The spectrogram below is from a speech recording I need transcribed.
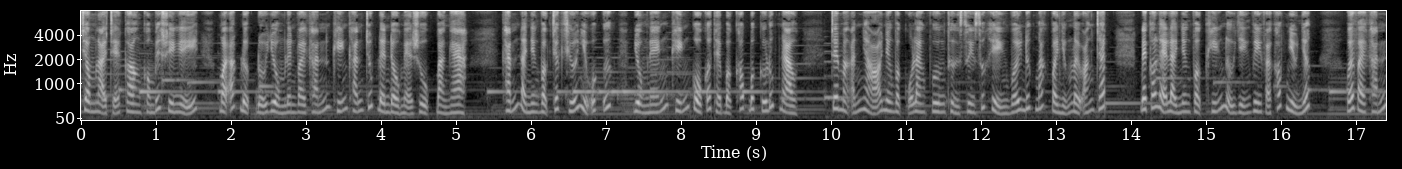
chồng lại trẻ con không biết suy nghĩ, mọi áp lực đổ dồn lên vai Khánh khiến Khánh trút lên đầu mẹ ruột bà Nga. Khánh là nhân vật chất chứa nhiều uất ức, dùng nén khiến cô có thể bật khóc bất cứ lúc nào. Trên màn ảnh nhỏ, nhân vật của Lan Phương thường xuyên xuất hiện với nước mắt và những lời oán trách. Đây có lẽ là nhân vật khiến nữ diễn viên phải khóc nhiều nhất. Với vai Khánh,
